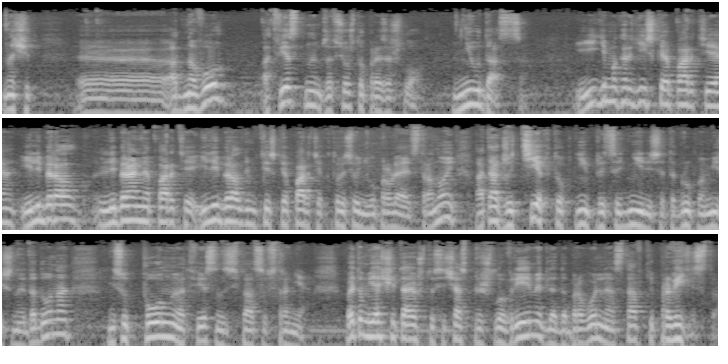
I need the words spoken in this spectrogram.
значит, э, одного ответственным за все, что произошло. Не удастся. И демократическая партия, и либерал, либеральная партия, и либерал-демократическая партия, которая сегодня управляет страной, а также те, кто к ним присоединились, это группа Мишина и Дадона, несут полную ответственность за ситуацию в стране. Поэтому я считаю, что сейчас пришло время для добровольной отставки правительства.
